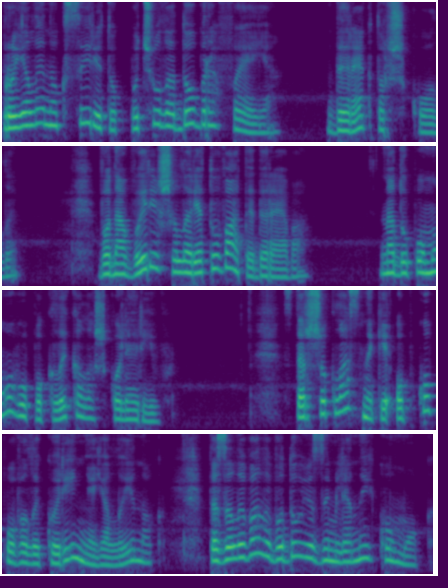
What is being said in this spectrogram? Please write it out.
Про ялинок сиріток почула добра фея, директор школи. Вона вирішила рятувати дерева. На допомогу покликала школярів. Старшокласники обкопували коріння ялинок та заливали водою земляний комок.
